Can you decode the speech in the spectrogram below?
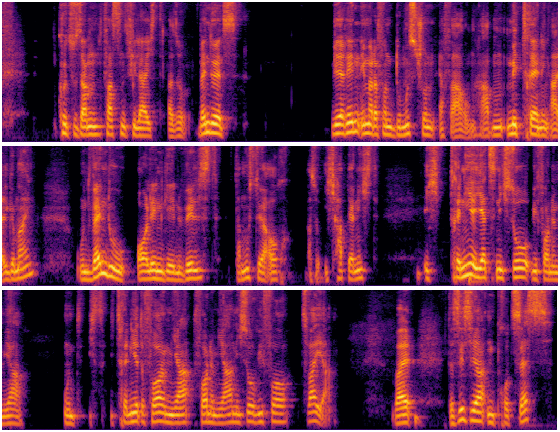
kurz zusammenfassend vielleicht, also wenn du jetzt, wir reden immer davon, du musst schon Erfahrung haben mit Training allgemein. Und wenn du All-In gehen willst, dann musst du ja auch, also ich habe ja nicht, ich trainiere jetzt nicht so wie vor einem Jahr. Und ich, ich trainierte vor einem, Jahr, vor einem Jahr nicht so wie vor zwei Jahren. Weil das ist ja ein Prozess,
